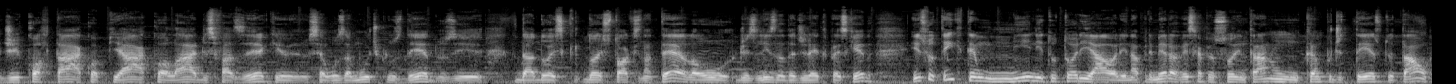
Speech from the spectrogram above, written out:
de cortar, copiar, colar, desfazer, que você usa múltiplos dedos e dá dois, dois toques na tela ou desliza da direita para a esquerda, isso tem que ter um mini tutorial ali. Na primeira vez que a pessoa entrar num campo de texto e tal,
